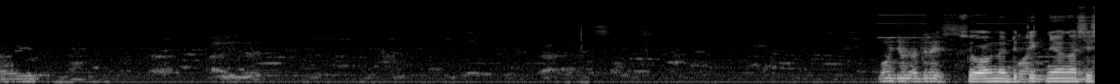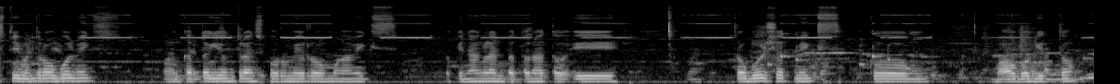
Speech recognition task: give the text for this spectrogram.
Five, Module address. So ang na-detect niya nga system trouble mix ang katog yung transformero mga mix. So kinahanglan pa to nato i troubleshoot mix kung maubag ito.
